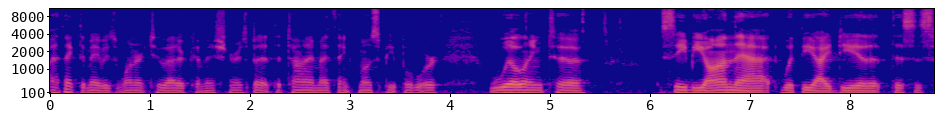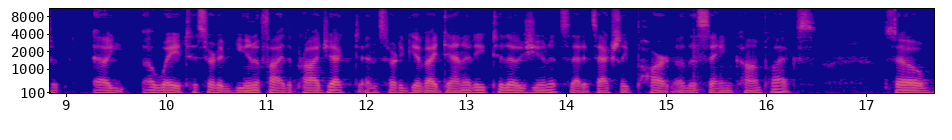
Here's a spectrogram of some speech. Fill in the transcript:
I think there maybe was one or two other commissioners, but at the time, I think most people were willing to see beyond that with the idea that this is a, a way to sort of unify the project and sort of give identity to those units, that it's actually part of the same complex. So,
